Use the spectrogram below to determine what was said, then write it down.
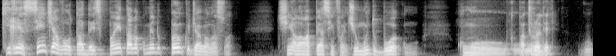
que recém tinha voltado da Espanha e estava comendo pão que o diabo amassou. Tinha lá uma peça infantil muito boa com, com o. A patroa dele. O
